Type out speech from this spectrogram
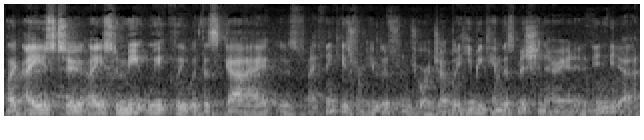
Like I used to I used to meet weekly with this guy who's I think he's from he was from Georgia, but he became this missionary in, in India.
